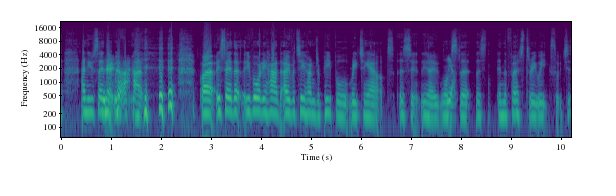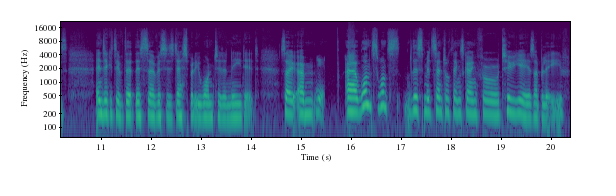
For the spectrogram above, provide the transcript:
and you say that well, you say that you've already had over two hundred people reaching out. As soon, you know, once the this in the first three weeks, which is indicative that this service is desperately wanted and needed. So, um, Yes. Uh, once once this mid central thing's going for two years, I believe.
